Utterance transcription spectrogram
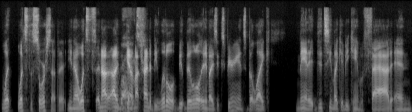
what what's the source of it? You know, what's and I, I right. again, I'm not trying to belittle belittle anybody's experience, but like, man, it did seem like it became a fad and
